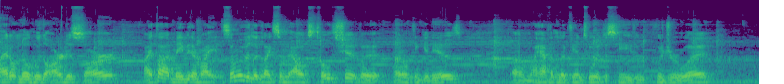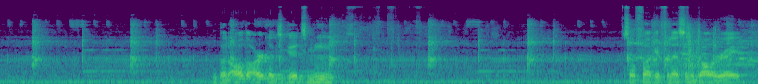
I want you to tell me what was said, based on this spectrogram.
I don't know who the artists are. I thought maybe there might some of it looked like some Alex Toth shit, but I don't think it is. Um, I haven't looked into it to see who, who drew what. But all the art looks good to me. So fuck it for less than a dollar, right?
